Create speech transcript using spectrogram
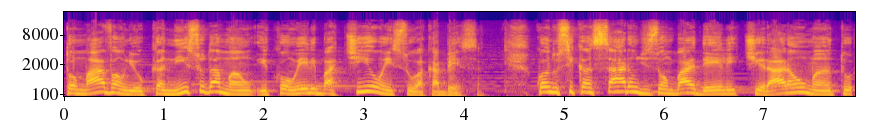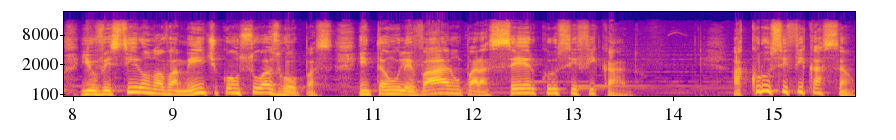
tomavam-lhe o caniço da mão e com ele batiam em sua cabeça. Quando se cansaram de zombar dele, tiraram o manto e o vestiram novamente com suas roupas. Então o levaram para ser crucificado. A crucificação.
